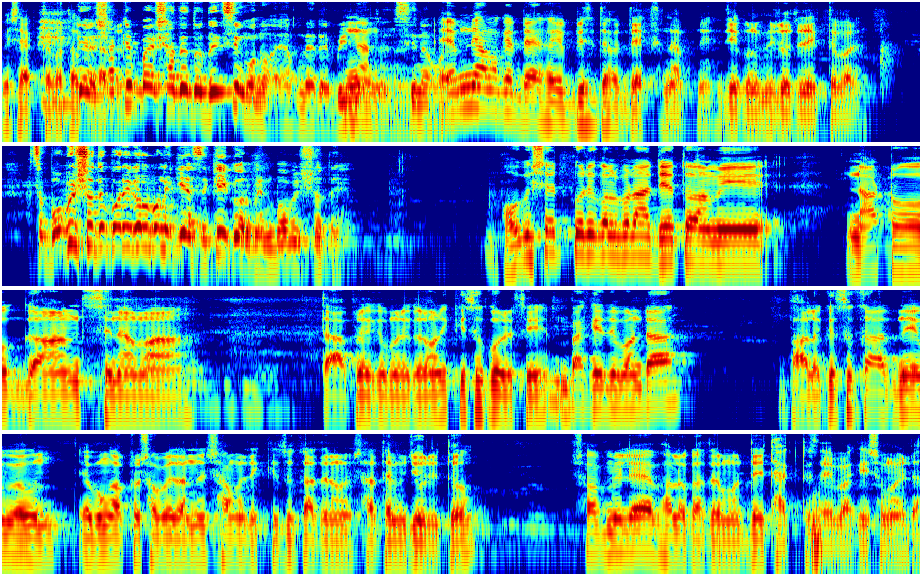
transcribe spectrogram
বেশি একটা কথা বললাম ভাইয়ের সাথে তো দেখছি মনে হয় আপনার সিনেমা এমনি আমাকে দেখা হয়তো দেখছেন আপনি যে কোনো ভিডিওতে দেখতে পারেন। আচ্ছা ভবিষ্যতে পরিকল্পনা কি আছে? কি করবেন ভবিষ্যতে? ভবিষ্যৎ পরিকল্পনা যেহেতু আমি নাটক গান সিনেমা তারপরে মনে করেন অনেক কিছু করেছি। বাকি জীবনটা ভালো কিছু কাজ নেই এবং এবং আপনারা সবাই জানেন সামাজিক কিছু কাজের সাথে আমি জড়িত। সব মিলে ভালো কাজের মধ্যেই থাকতে চাই বাকি সময়টা।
